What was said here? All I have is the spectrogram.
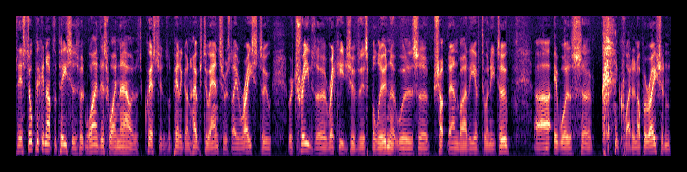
they're still picking up the pieces, but why this, why now? The questions the Pentagon hopes to answer as they race to retrieve the wreckage of this balloon that was uh, shot down by the F 22. Uh, it was uh, quite an operation,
